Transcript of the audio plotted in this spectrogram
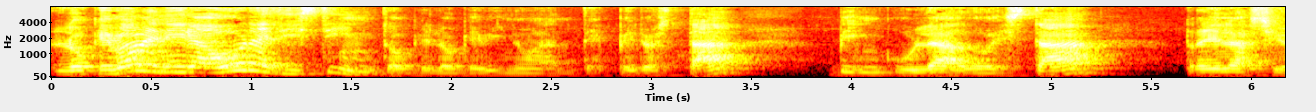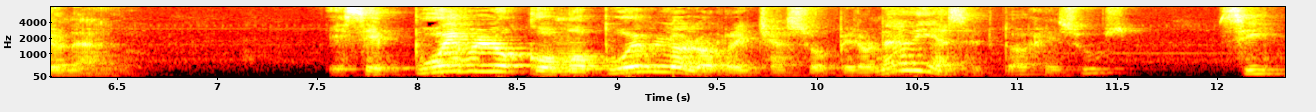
lo que va a venir ahora es distinto que lo que vino antes, pero está vinculado, está relacionado. Ese pueblo como pueblo lo rechazó, pero nadie aceptó a Jesús. Sí,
